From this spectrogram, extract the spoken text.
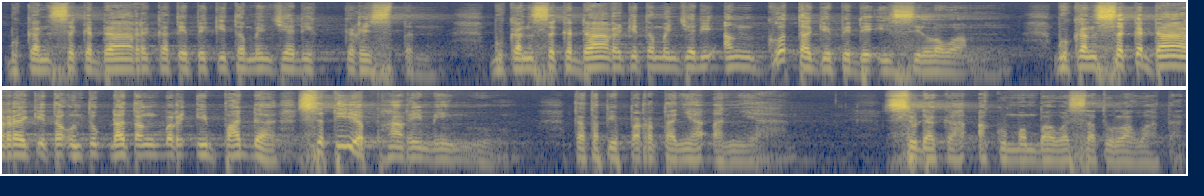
bukan sekedar KTP kita menjadi Kristen, bukan sekedar kita menjadi anggota GPDI Siloam, bukan sekedar kita untuk datang beribadah setiap hari Minggu, tetapi pertanyaannya, sudahkah aku membawa satu lawatan?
